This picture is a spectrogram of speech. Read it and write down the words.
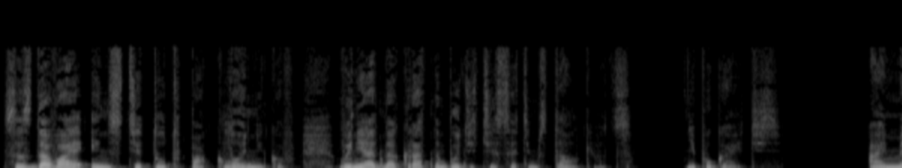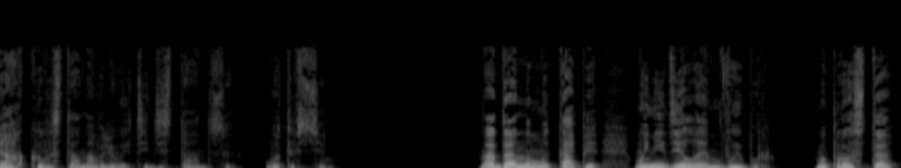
Создавая институт поклонников, вы неоднократно будете с этим сталкиваться. Не пугайтесь. А мягко восстанавливайте дистанцию. Вот и все. На данном этапе мы не делаем выбор, мы просто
